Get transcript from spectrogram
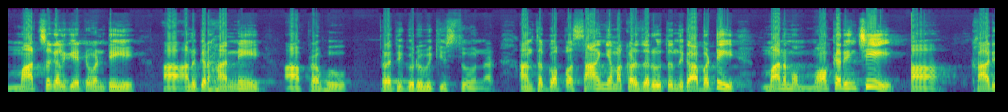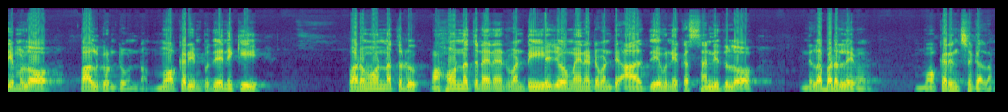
మార్చగలిగేటువంటి ఆ అనుగ్రహాన్ని ఆ ప్రభు ప్రతి గురువుకి ఇస్తూ ఉన్నాడు. అంత గొప్ప సాంగ్యం అక్కడ జరుగుతుంది కాబట్టి మనము మోకరించి ఆ కార్యంలో పాల్గొంటూ ఉన్నాం. మోకరింపు దేనికి? పరమోన్నతుడు మహోన్నతుడైనటువంటి తేజోమైనటువంటి ఆ దేవుని యొక్క సన్నిధిలో నిలబడలేము మోకరించగలం.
